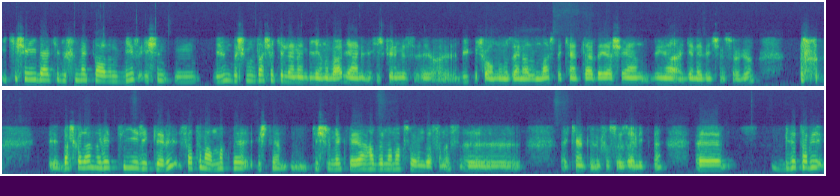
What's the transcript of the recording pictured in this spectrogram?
iki şeyi belki düşünmek lazım. Bir işin bizim dışımızda şekillenen bir yanı var. Yani hiçbirimiz büyük bir çoğunluğumuz en azından işte kentlerde yaşayan dünya geneli için söylüyorum. Başkalarının ürettiği yiyecekleri satın almak ve işte pişirmek veya hazırlamak zorundasınız. E, kentli nüfus özellikle. E, bir de tabii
